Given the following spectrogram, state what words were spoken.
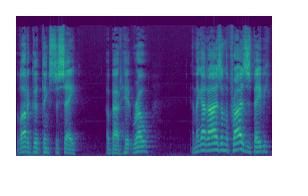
A lot of good things to say about Hit Row. And they got eyes on the prizes, baby.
